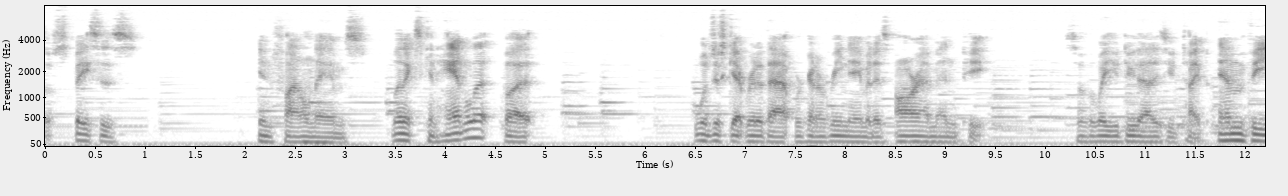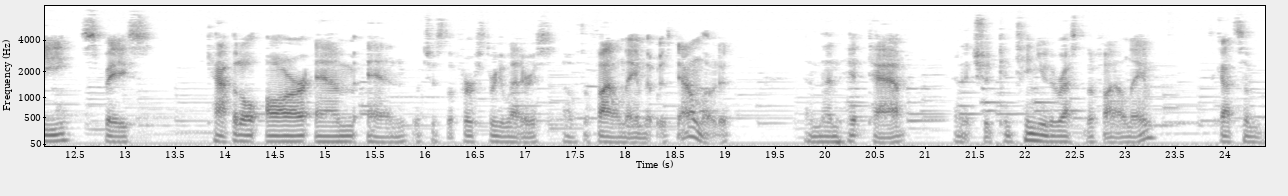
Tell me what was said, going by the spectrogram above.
So spaces in file names Linux can handle it, but we'll just get rid of that. We're going to rename it as RMNP. So the way you do that is you type MV space capital RMN, which is the first three letters of the file name that was downloaded, and then hit tab, and it should continue the rest of the file name. It's got some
